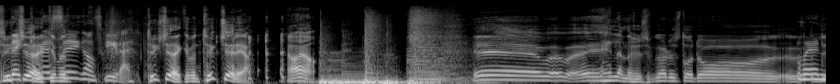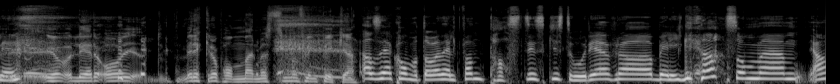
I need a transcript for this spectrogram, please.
trygt kjører jeg ikke, Dekkmessig men ganske greit. Trygt kjører jeg ikke, men trygt kjører jeg. Ja, ja. Eh, Helene Husebygard, du står og Og jeg ler? du- ler og rekker opp hånden nærmest som en flink pike. Altså, jeg har kommet over en helt fantastisk historie fra Belgia som eh, Ja,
